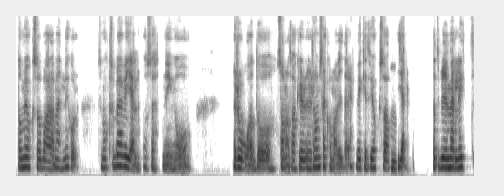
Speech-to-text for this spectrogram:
De är också bara människor som också behöver hjälp och stöttning och råd och sådana saker hur de ska komma vidare, vilket vi också mm. hjälper. Så att det blir en väldigt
